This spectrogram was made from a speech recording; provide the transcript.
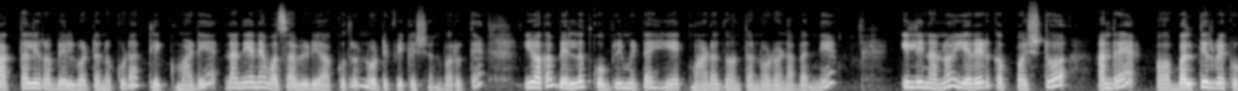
ಪಕ್ಕದಲ್ಲಿರೋ ಬೆಲ್ ಬಟನ್ನು ಕೂಡ ಕ್ಲಿಕ್ ಮಾಡಿ. ನಾನು ಏನೇ ಹೊಸ ವಿಡಿಯೋ ಹಾಕಿದ್ರೂ ನೋಟಿಫಿಕೇಷನ್ ಬರುತ್ತೆ. ಇವಾಗ ಬೆಲ್ಲದ ಕೊಬ್ಬರಿ ಮಿಠಾಯಿ ಹೇಗೆ ಮಾಡೋದು ಅಂತ ನೋಡೋಣ ಬನ್ನಿ. ಇಲ್ಲಿ ನಾನು ಎರಡು ಕಪ್ಪಷ್ಟು ಅಂದರೆ ಬಲ್ತಿರಬೇಕು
